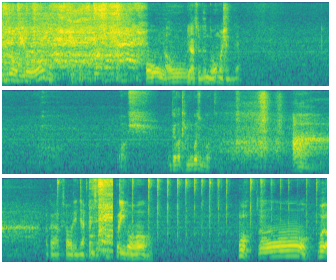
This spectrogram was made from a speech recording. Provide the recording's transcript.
뒤로 뒤로 오. 야저 눈 너무 멋있는데. 와씨 내가 담궈진 것 같아 아까 저 어딨냐 편지. 그리고 이거 오 오. 뭐야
